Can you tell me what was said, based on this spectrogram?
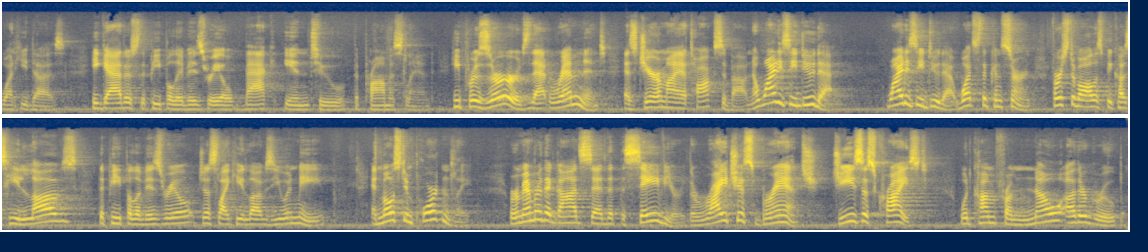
what he does. He gathers the people of Israel back into the promised land. He preserves that remnant as Jeremiah talks about. Now, why does he do that? Why does he do that? What's the concern? First of all, it's because he loves the people of Israel just like he loves you and me. And most importantly, Remember that God said that the Savior, the righteous branch, Jesus Christ, would come from no other group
